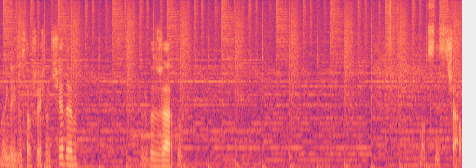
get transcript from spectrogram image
No ile ich zostało? 67. Już bez żartów. Mocny strzał.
